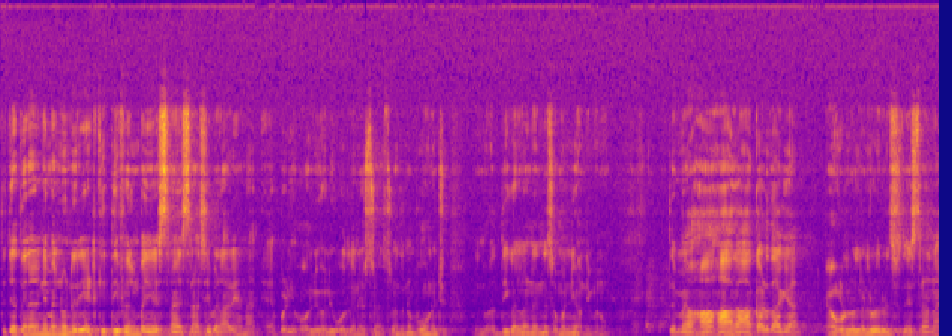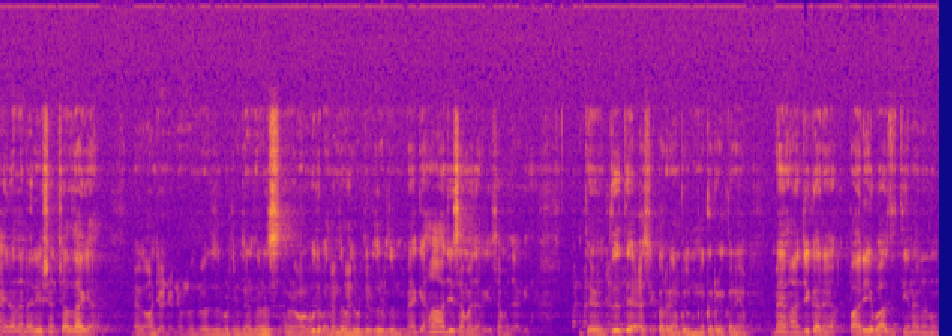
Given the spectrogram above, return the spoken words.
ਤੇ ਜਦ ਇਹਨਾਂ ਨੇ ਮੈਨੂੰ ਨਰੇਟ ਕੀਤੀ ਫਿਲਮ ਬਈ ਇਸ ਤਰ੍ਹਾਂ ਇਸ ਤਰ੍ਹਾਂ ਅਸੀਂ ਬਣਾ ਰਹੇ ਹਾਂ ਨਾ, ਇਹ ਬੜੀ ਹੌਲੀ ਹੌਲੀ ਬੋਲਦੇ ਨੇ ਇਸ ਤਰ੍ਹਾਂ ਇਸ ਤਰ੍ਹਾਂ ਤੇ ਨਾ ਫੋਨ ਵਿੱਚ ਅੱਧੀ ਗੱਲਾਂ ਇਹਨਾਂ ਨੇ ਸਮਝ ਨਹੀਂ ਆਉਂਦੀ ਮੈਨੂੰ। ਤੇ ਮੈਂ ਹਾਂ ਹਾਂ ਹਾਂ ਕਰਦਾ ਗਿਆ। ਇਸ ਤਰ੍ਹਾਂ ਨਾ ਇਹਨਾਂ ਦਾ ਨਰੇਸ਼ਨ ਚੱਲਦਾ ਗਿਆ ਮੈਂ ਕਿਹਾ, ਹਾਂ ਜੀ ਉਹਦੇ ਮੈਂ ਕਿਹਾ ਹਾਂ ਜੀ ਸਮਝ ਆ ਗਈ ਸਮਝ ਆ ਗਈ ਤੇ ਤੇ ਤੇ ਅਸੀਂ ਕਰ ਰਹੇ ਹਾਂ ਫਿਲਮ ਨੇ ਕਰ ਰਹੇ ਕਰ ਰਹੇ ਮੈਂ ਹਾਂ ਜੀ ਕਰ ਰਿਹਾ ਭਾਰੀ ਆਵਾਜ਼ ਦਿੱਤੀ ਹੈ ਨਾ ਇਹਨਾਂ ਨੂੰ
